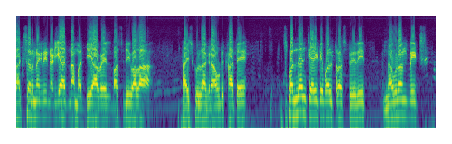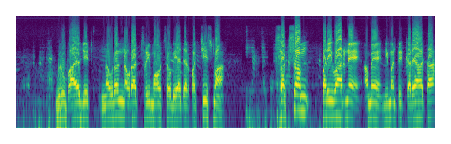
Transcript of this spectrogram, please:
સાક્ષર નગરી નડિયાદના મધ્ય આવેલ બાસુદીવાલા હાઈસ્કૂલના ગ્રાઉન્ડ ખાતે સ્પંદન ચેરિટેબલ ટ્રસ્ટ પ્રેરિત નવરંગ બીટ્સ ગ્રુપ આયોજિત નવરંગ નવરાત્રી મહોત્સવ બે હજાર પચીસમાં સક્ષમ પરિવારને અમે નિમંત્રિત કર્યા હતા.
